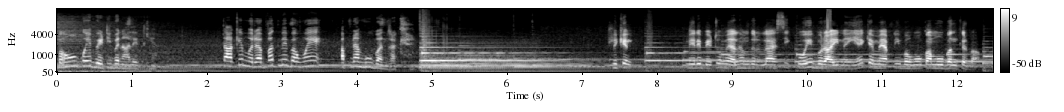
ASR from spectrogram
बहुओं को ही बेटी बना लेती हैं ताकि मुरब्बत में बहुएँ अपना मुँह बंद रखें। लेकिन मेरे बेटों में अल्हम्दुलिल्लाह ऐसी कोई बुराई नहीं है कि मैं अपनी बहुओं का मुँह बंद करवाऊं।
